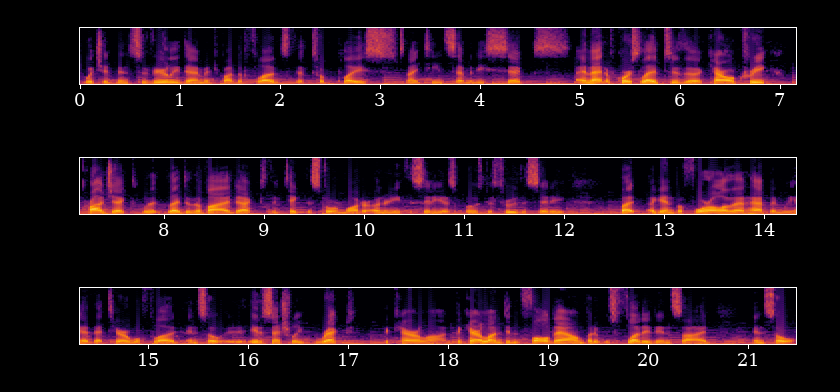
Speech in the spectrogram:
which had been severely damaged by the floods that took place in 1976. And that, of course, led to the Carroll Creek project that led to the viaduct to take the stormwater underneath the city as opposed to through the city. But again, before all of that happened, we had that terrible flood, and so it essentially wrecked the Carillon. The Carillon didn't fall down, but it was flooded inside, and so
